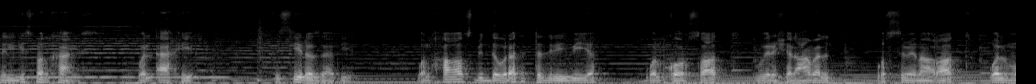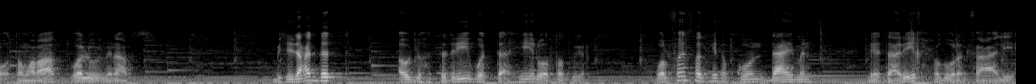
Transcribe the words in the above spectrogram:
للقسم الخامس والأخير في السيرة الذاتية. والخاص بالدورات التدريبية والكورسات ورش العمل والسمينارات والمؤتمرات والويبينارز. بتتعدد أوجه التدريب والتأهيل والتطوير. والفيصل هنا بكون دائما لتاريخ حضور الفعالية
